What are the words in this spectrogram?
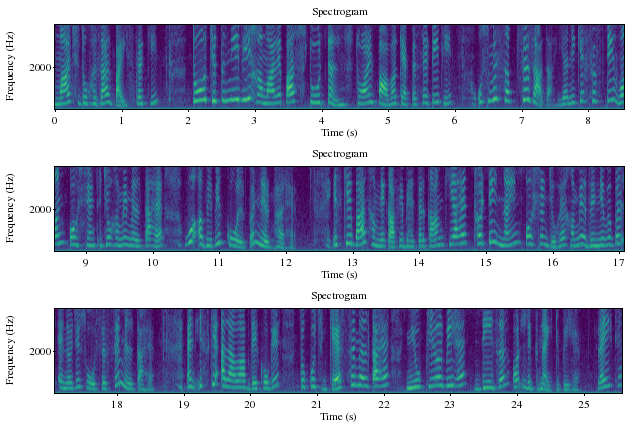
मार्च 2022 तक की तो जितनी भी हमारे पास टोटल इंस्टॉल्ड पावर कैपेसिटी थी, उसमें सबसे ज़्यादा, यानी कि 51 परसेंट जो हमें मिलता है, वो अभी भी कोल पर निर्भर है। इसके बाद हमने काफ़ी बेहतर काम किया है। 39 परसेंट जो है हमें रिन्यूएबल एनर्जी सोर्सेज से मिलता है। एंड इसके अलावा आप देखोगे तो कुछ गैस से मिलता है न्यूक्लियर भी है डीजल और लिग्नाइट भी है। राइट है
